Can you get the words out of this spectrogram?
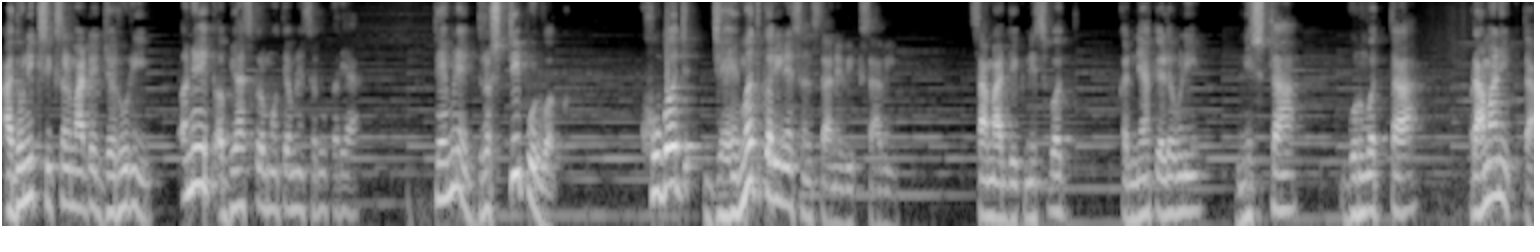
આધુનિક શિક્ષણ માટે જરૂરી અનેક અભ્યાસક્રમો તેમણે શરૂ કર્યા. તેમણે દ્રષ્ટિપૂર્વક ખૂબ જ જહેમત કરીને સંસ્થાને વિકસાવી. સામાજિક નિસ્બત, કન્યા કેળવણી, નિષ્ઠા, ગુણવત્તા, પ્રામાણિકતા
